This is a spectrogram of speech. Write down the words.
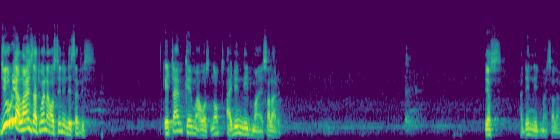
Do you realize that when I was still in the service, a time came I was not, I didn't need my salary. Yes, I didn't need my salary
